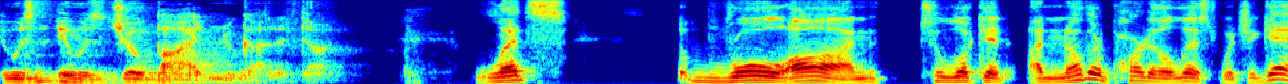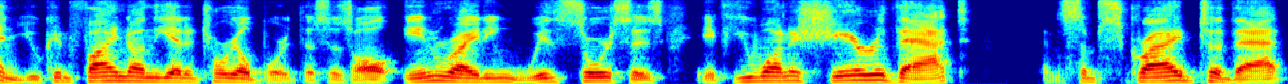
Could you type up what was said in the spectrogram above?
It was it was joe biden who got it done. Let's roll on to look at another part of the list, which again, you can find on the editorial board. This is all in writing with sources. If you want to share that and subscribe to that,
